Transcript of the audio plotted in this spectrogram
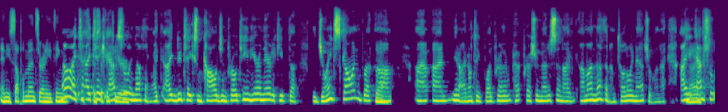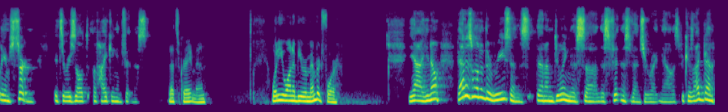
any, supplements or anything? No, I, t- I take absolutely your... nothing. I, I do take some collagen protein here and there to keep the, the joints going, but yeah. um, I, I'm, you know, I don't take blood pressure medicine. i am on nothing. I'm totally natural, and I, I nice. absolutely am certain it's a result of hiking and fitness. That's great, man. What do you want to be remembered for? Yeah, you know, that is one of the reasons that I'm doing this uh, this fitness venture right now. It's because I've been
